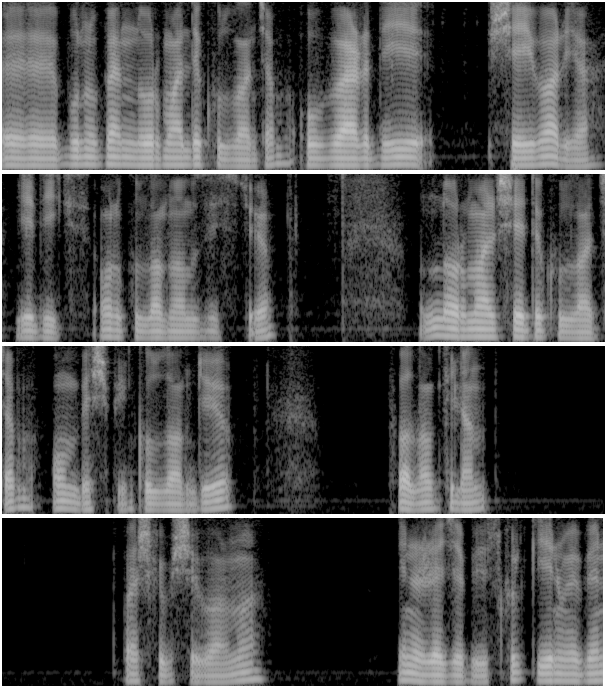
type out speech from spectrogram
Ee, bunu ben normalde kullanacağım. O verdiği şey var ya 7x onu kullanmamızı istiyor. Bunu normal şeyde kullanacağım. 15.000 kullan diyor. Falan filan. Başka bir şey var mı? Yine RCB 140. 20 bin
